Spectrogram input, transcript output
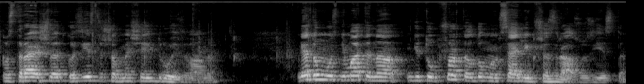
Постараюсь швидко з'їсти, щоб ми ще й друзі з вами. Я думаю, знімати на YouTube Short, але думаю, все ліпше зразу з'їсти.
